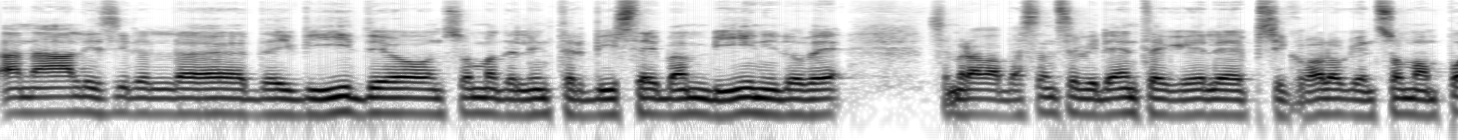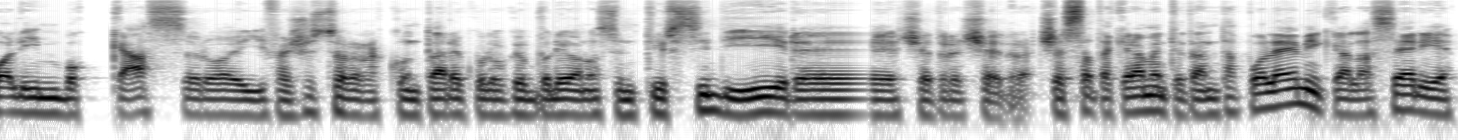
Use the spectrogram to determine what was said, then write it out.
analisi del- dei video, insomma, delle interviste ai bambini, dove sembrava abbastanza evidente che le psicologhe, insomma, un po' li imboccassero e gli facessero raccontare quello che volevano sentirsi dire, eccetera, eccetera. C'è stata chiaramente tanta polemica, la serie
